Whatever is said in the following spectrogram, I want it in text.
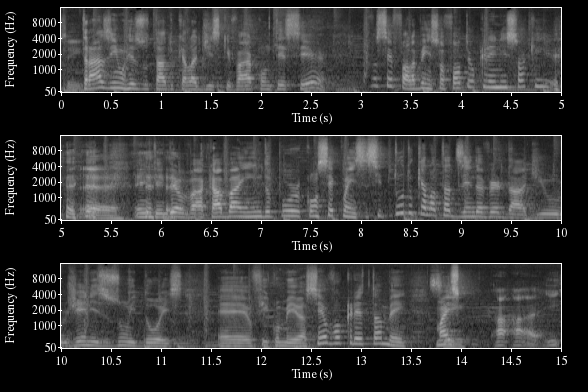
Sim. trazem o resultado que ela diz que vai acontecer, você fala, bem, só falta eu crer nisso aqui. É. Entendeu? Acaba indo por consequência. Se tudo que ela está dizendo é verdade e o Gênesis 1 e 2 é, eu fico meio assim, eu vou crer também. Mas Sim. a- a- e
